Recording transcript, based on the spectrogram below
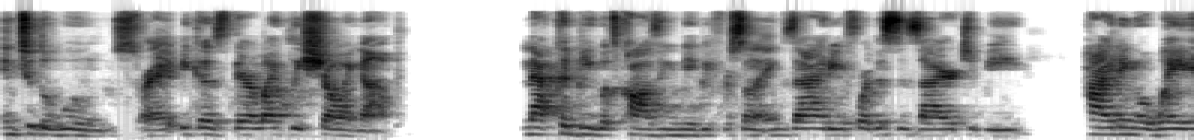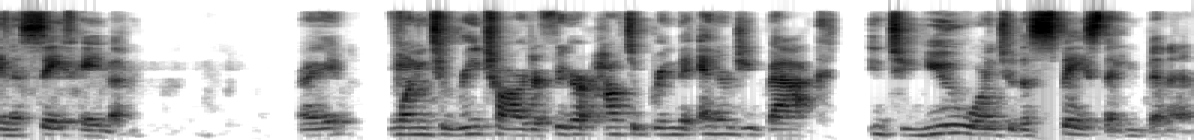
into the wounds, right? Because they're likely showing up. And that could be what's causing maybe for some anxiety or for this desire to be hiding away in a safe haven, right? Wanting to recharge or figure out how to bring the energy back into you or into the space that you've been in,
